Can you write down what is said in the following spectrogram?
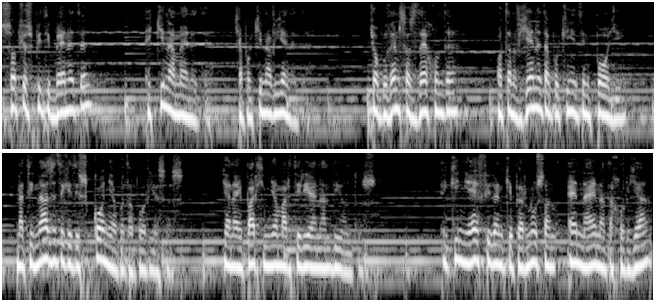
Σ' όποιος σπίτι μπαίνετε, εκεί να μένετε και από εκεί να βγαίνετε. Και όπου δεν σας δέχονται, όταν βγαίνετε από εκείνη την πόλη, να τεινάζετε και τη σκόνη από τα πόδια σας, για να υπάρχει μια μαρτυρία εναντίον τους. Εκείνοι έφυγαν και περνούσαν ένα-ένα τα χωριά,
